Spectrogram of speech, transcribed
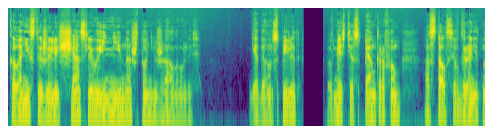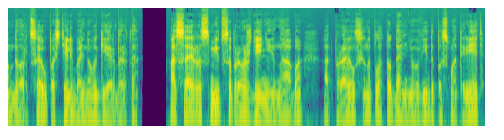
колонисты жили счастливы и ни на что не жаловались. Гедеон Спилет вместе с Пенкрофом остался в гранитном дворце у постели больного Герберта, а Сайрос Смит в сопровождении Наба отправился на плато дальнего вида посмотреть,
